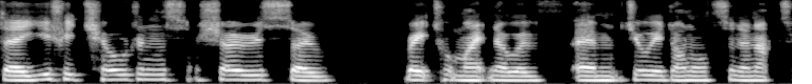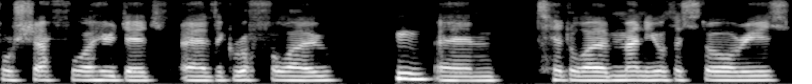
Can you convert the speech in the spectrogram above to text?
they're usually children's shows, so Rachel might know of um, Julia Donaldson and Axel Scheffler, who did uh, The Gruffalo, Hmm. um, Tiddler, many other stories.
